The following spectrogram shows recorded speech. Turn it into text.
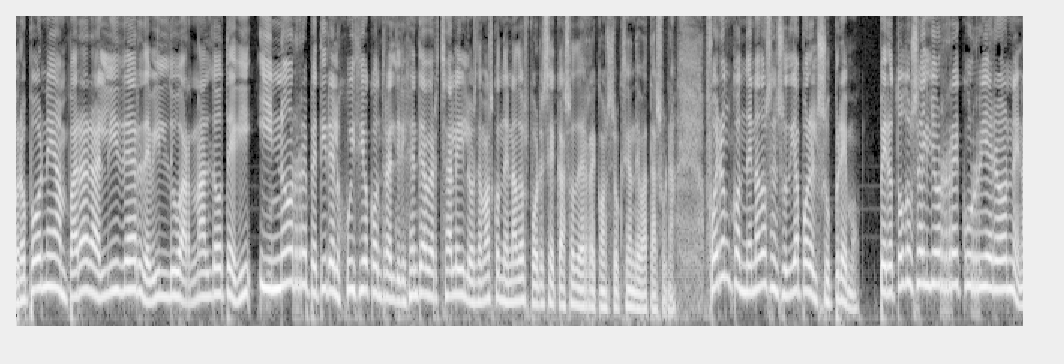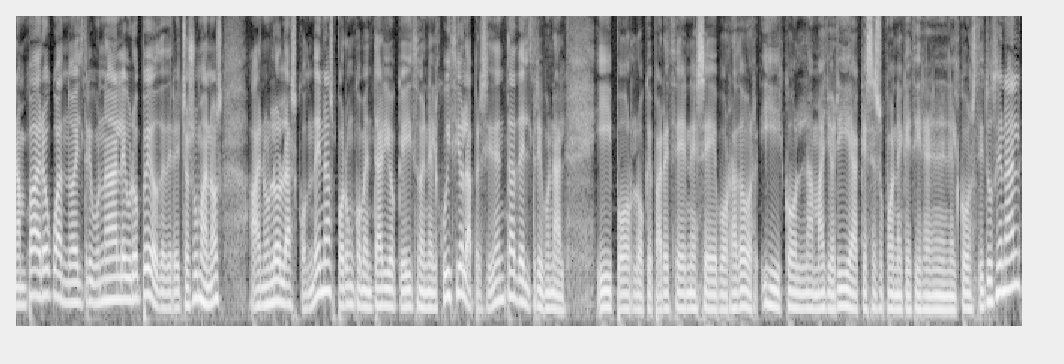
propone amparar al líder de Bildu, Arnaldo Tegui, y no repetir el juicio contra el dirigente Aberchale y los demás condenados por ese caso de reconstrucción de Batasuna. Fueron condenados en su día por el Supremo, pero todos ellos recurrieron en amparo cuando el Tribunal Europeo de Derechos Humanos anuló las condenas por un comentario que hizo en el juicio la presidenta del tribunal. Y por lo que parece en ese borrador y con la mayoría que se supone que tienen en el Constitucional,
